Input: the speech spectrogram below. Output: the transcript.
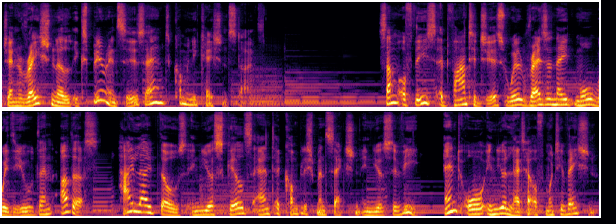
generational experiences and communication styles. Some of these advantages will resonate more with you than others. Highlight those in your skills and accomplishments section in your CV and or in your letter of motivation.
